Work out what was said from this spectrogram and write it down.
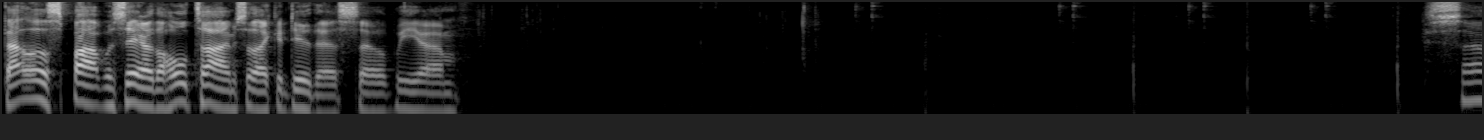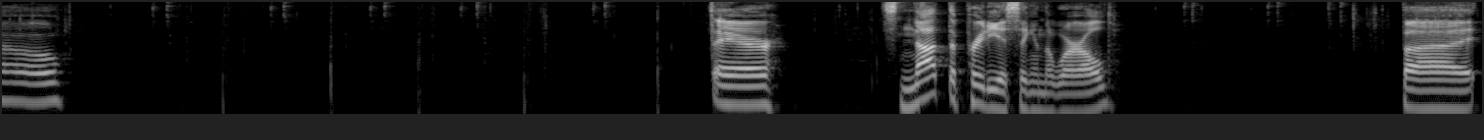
That little spot was there the whole time so I could do this. So we, um, so there. It's not the prettiest thing in the world but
